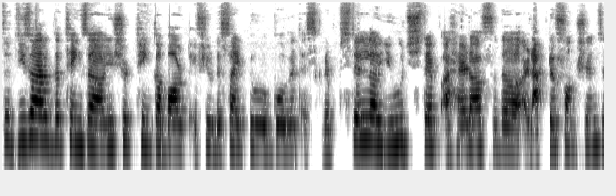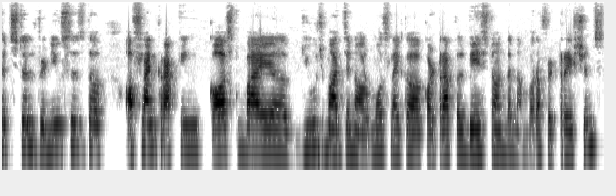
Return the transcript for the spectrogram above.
so these are the things uh, you should think about if you decide to go with a scrypt. Still a huge step ahead of the adaptive functions. It still reduces the offline cracking cost by a huge margin, almost like a quadruple based on the number of iterations.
